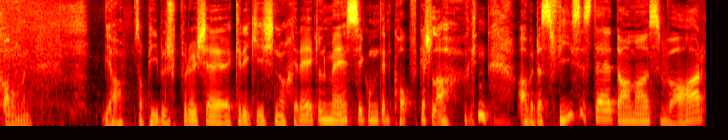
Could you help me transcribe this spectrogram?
kommen. Ja, so Bibelsprüche kriege ich noch regelmäßig um den Kopf geschlagen. Aber das Fieseste damals war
